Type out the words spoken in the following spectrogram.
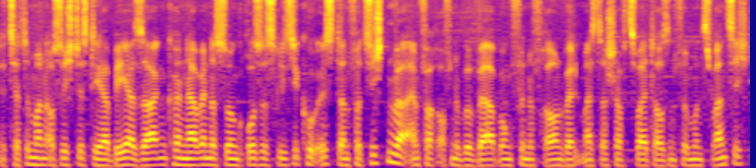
Jetzt hätte man aus Sicht des DHB ja sagen können, ja, wenn das so ein großes Risiko ist, dann verzichten wir einfach auf eine Bewerbung für eine Frauenweltmeisterschaft 2025.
